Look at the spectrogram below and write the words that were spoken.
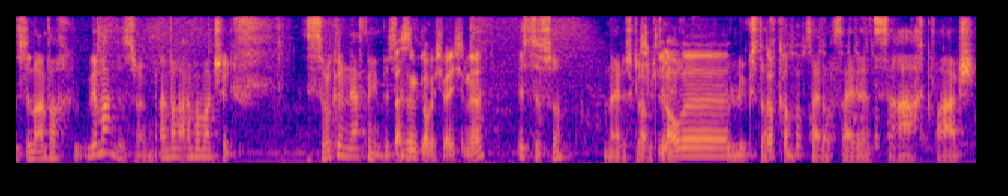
sind- einfach, wir machen das schon. Einfach, einfach mal chillen. Das Ruckeln nervt mich ein bisschen. Das sind, glaube ich, welche, ne? ist das so? Nein, das glaube Ich ich, glaube. nicht. Du lügst doch, komm, sei doch, sei jetzt. Ach, Quatsch.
